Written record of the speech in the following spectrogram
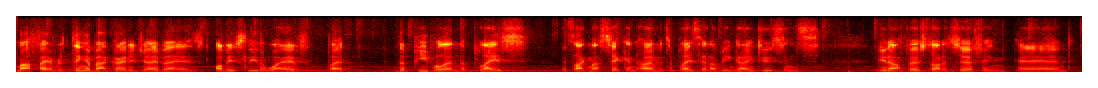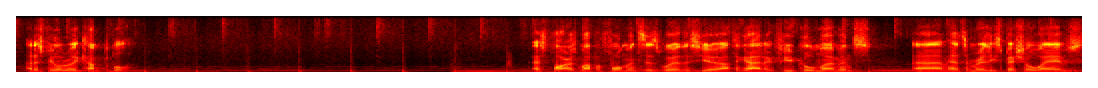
My favorite thing about going to J Bay is obviously the wave, but the people and the place. It's like my second home. It's a place that I've been going to since, you know, I first started surfing, and I just feel really comfortable. As far as my performances were this year, I think I had a few cool moments, um, had some really special waves,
